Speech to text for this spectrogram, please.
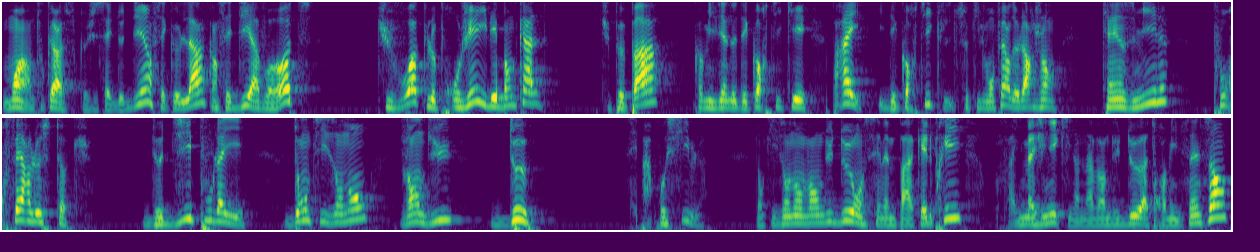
moi, en tout cas, ce que j'essaye de te dire, c'est que là, quand c'est dit à voix haute, tu vois que le projet, il est bancal. Tu peux pas, comme il vient de décortiquer, pareil, il décortique ce qu'ils vont faire de l'argent. 15 000 pour faire le stock de 10 poulaillers, dont ils en ont vendu 2. C'est pas possible. Donc ils en ont vendu 2, on ne sait même pas à quel prix. On va imaginer qu'il en a vendu 2 à 3500.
